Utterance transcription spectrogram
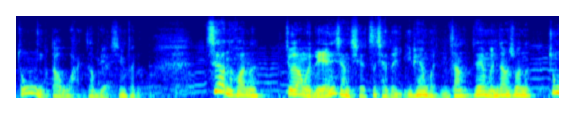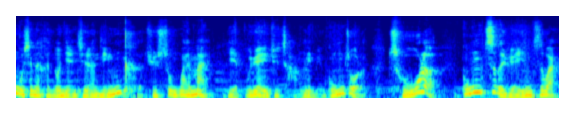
中午到晚上比较兴奋的。这样的话呢，就让我联想起了之前的一篇文章。这篇文章说呢，中国现在很多年轻人宁可去送外卖，也不愿意去厂里面工作了。除了工资的原因之外，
